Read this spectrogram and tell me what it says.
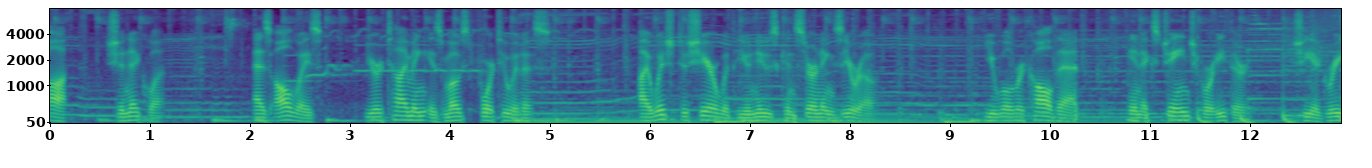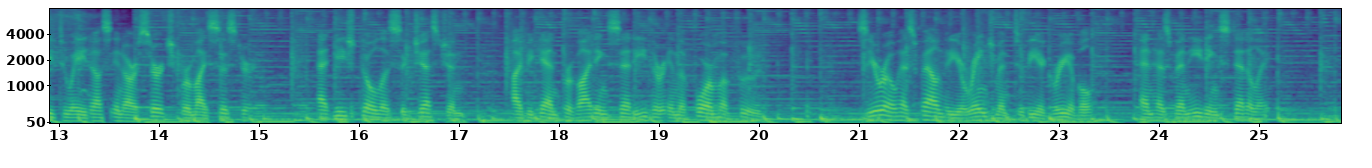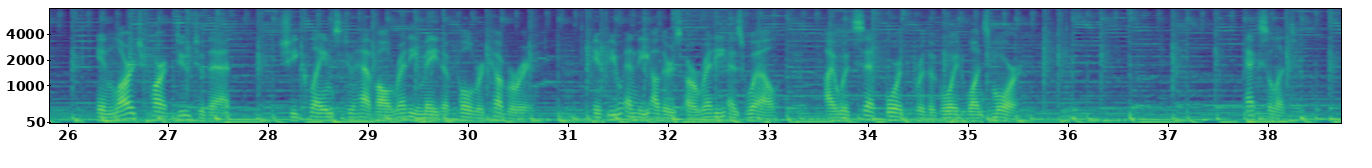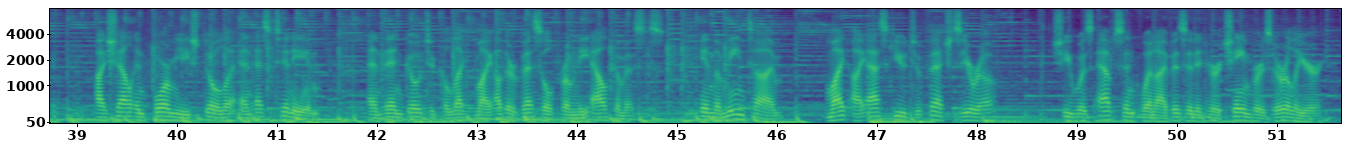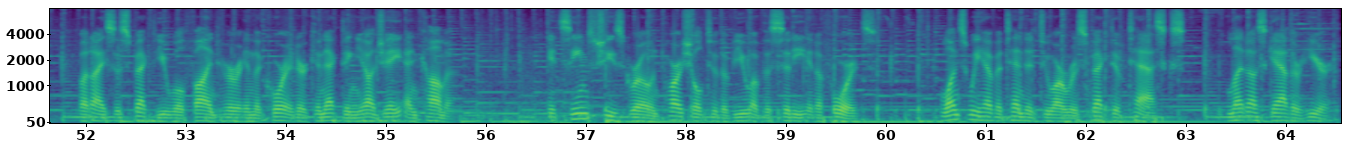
Ah, Shaniqua. As always, your timing is most fortuitous. I wish to share with you news concerning Zero. You will recall that, in exchange for Ether, she agreed to aid us in our search for my sister. At Y'shtola's suggestion, I began providing said Ether in the form of food. Zero has found the arrangement to be agreeable, and has been eating steadily. In large part due to that, she claims to have already made a full recovery. If you and the others are ready as well, I would set forth for the void once more. Excellent. I shall inform Y'shtola and Estinian, and then go to collect my other vessel from the alchemists. In the meantime, might I ask you to fetch Zero? She was absent when I visited her chambers earlier, but I suspect you will find her in the corridor connecting Yaj and Kama. It seems she's grown partial to the view of the city it affords. Once we have attended to our respective tasks, let us gather here.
